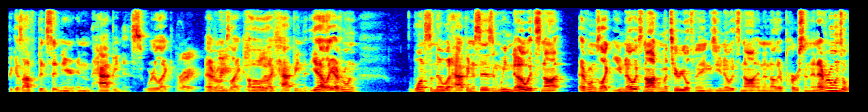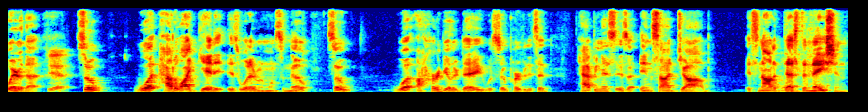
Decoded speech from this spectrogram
because i've been sitting here in happiness where like right. Everyone's We like, oh, like happiness. Yeah, like everyone wants to know what happiness is, and we know it's not. Everyone's like, you know, it's not in material things. You know, it's not in another person, and everyone's aware of that. yeah. So, what? How do I get it? Is what everyone wants to know. So, what I heard the other day was so perfect. It said, happiness is an inside job. It's not a destination.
